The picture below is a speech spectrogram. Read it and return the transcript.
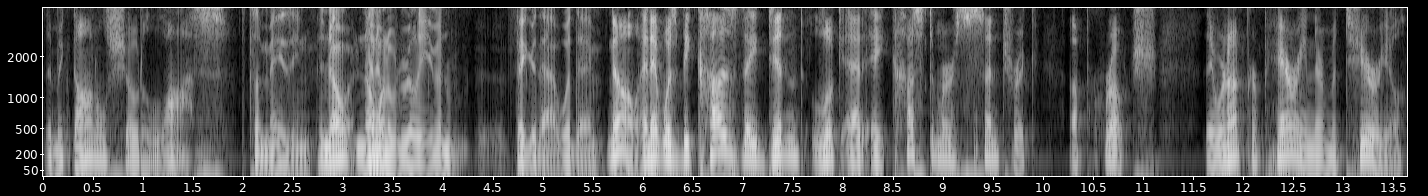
that McDonald's showed a loss. It's amazing. No, no and one it, would really even figure that, would they? No, and it was because they didn't look at a customer centric approach. They were not preparing their material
